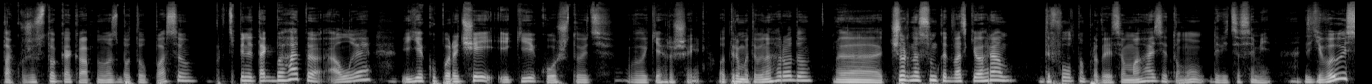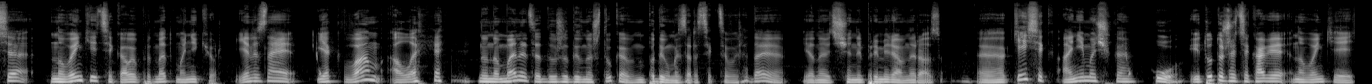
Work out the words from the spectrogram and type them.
Так, уже 100 к капнуло з Battle Pass. В принципі, не так багато, але є купа речей, які коштують великі грошей. Отримати винагороду. Е, чорна сумка 20 кг. Дефолтно продається в магазі, тому дивіться самі. З'явився новенький цікавий предмет манікюр. Я не знаю, як вам, але ну на мене це дуже дивна штука. Ну, подивимось зараз, як це виглядає. Я навіть ще не приміряв ні разу. Е, кейсик, анімочка. О, і тут уже цікаві новенькі.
